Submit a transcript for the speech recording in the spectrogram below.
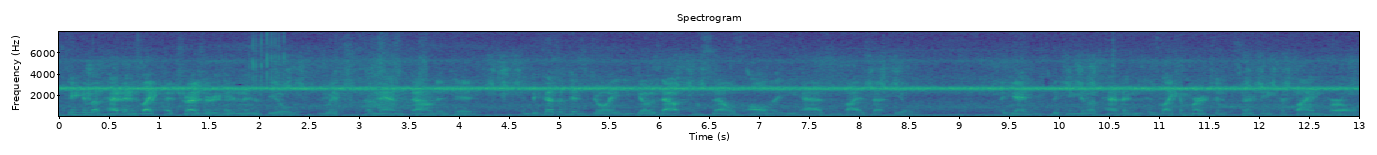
The kingdom of heaven is like a treasure hidden in the field, which a man found and hid. And because of his joy, he goes out and sells all that he has and buys that field. Again, the kingdom of heaven is like a merchant searching for fine pearls.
